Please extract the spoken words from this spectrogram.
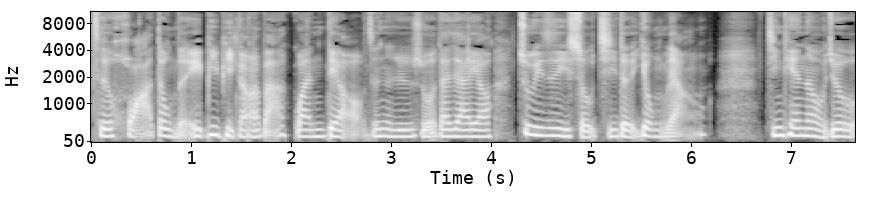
这个滑动的 A P P，赶快把它关掉。真的就是说，大家要注意自己手机的用量。今天呢，我就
